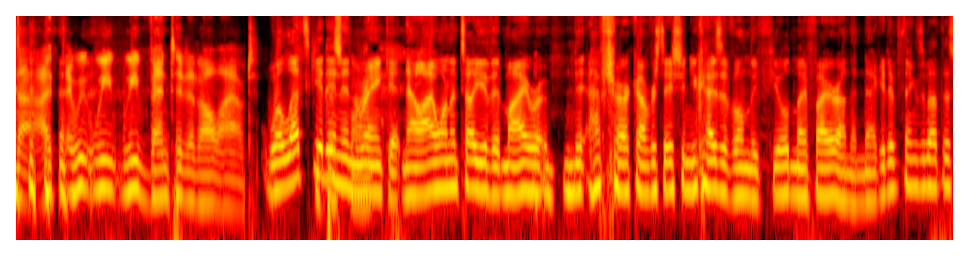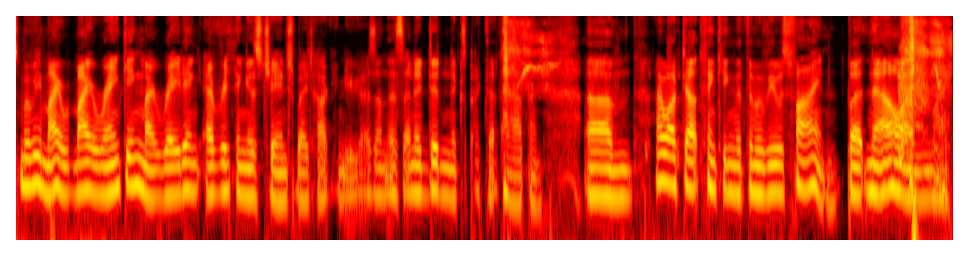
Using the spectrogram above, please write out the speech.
Nah, I, we, we we vented it all out Well, let's get in and point. rank it. Now, I want to tell you that my after our conversation, you guys have only fueled my fire on the negative things about this movie. My my ranking, my rating, everything has changed by talking to you guys on this, and I didn't expect that to happen. um, I walked out thinking that the movie was fine, but now I'm like.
